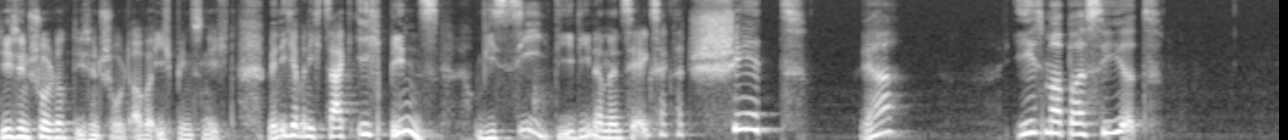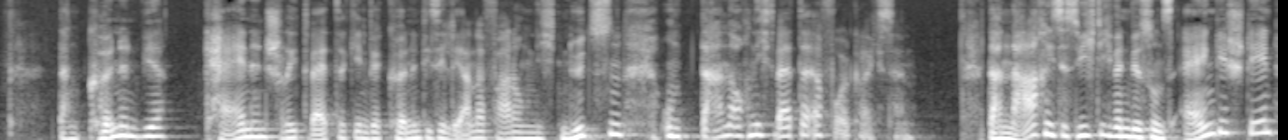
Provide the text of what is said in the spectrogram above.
Die sind schuld und die sind schuld, aber ich bin's nicht. Wenn ich aber nicht sage, ich bin's, wie sie, die Edina Menzel gesagt hat, shit, ja, ist mal passiert, dann können wir keinen Schritt weitergehen. Wir können diese Lernerfahrung nicht nützen und dann auch nicht weiter erfolgreich sein. Danach ist es wichtig, wenn wir es uns eingestehen,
